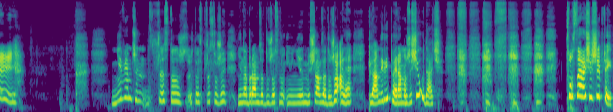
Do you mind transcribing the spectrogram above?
Jej! Nie wiem, czy przez to, to jest przez to, że nie nabrałam za dużo snu i nie myślałam za dużo, ale plan Reapera może się udać. Postaraj się szybciej.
